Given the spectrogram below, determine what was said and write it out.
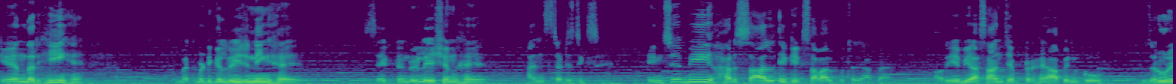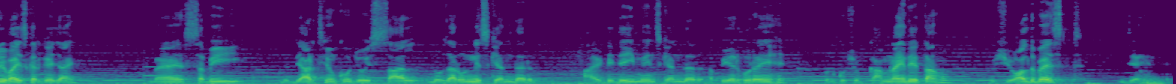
के अंदर ही हैं मैथमेटिकल रीजनिंग है सेक्ट एंड रिलेशन है एंड स्टैटिस्टिक्स है। इनसे भी हर साल एक एक सवाल पूछा जाता है और ये भी आसान चैप्टर है, आप इनको ज़रूर रिवाइज करके जाएँ। मैं सभी विद्यार्थियों को जो इस साल 2019 के अंदर आई टी जेई मेन्स के अंदर अपियर हो रहे हैं, उनको शुभकामनाएँ देता हूँ। Wish you all the best जय हिंद।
